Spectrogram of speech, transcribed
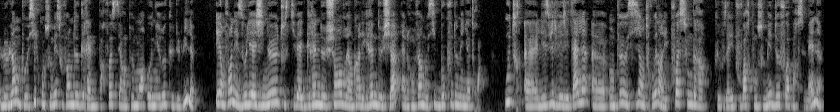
Le lin, on peut aussi le consommer sous forme de graines. Parfois, c'est un peu moins onéreux que de l'huile. Et enfin, les oléagineux, tout ce qui va être graines de chanvre et encore les graines de chia, elles renferment aussi beaucoup d'oméga 3. Outre euh, les huiles végétales, euh, on peut aussi en trouver dans les poissons gras que vous allez pouvoir consommer deux fois par semaine.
